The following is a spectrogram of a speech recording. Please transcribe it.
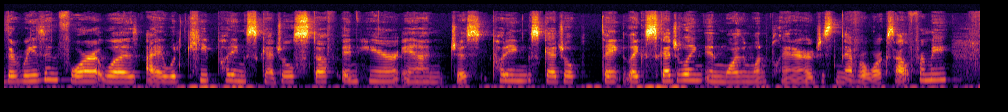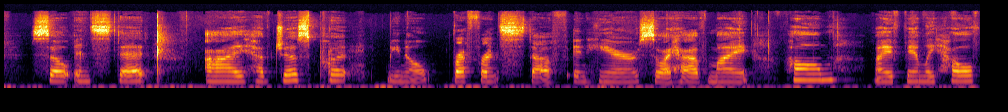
the reason for it was I would keep putting schedule stuff in here and just putting schedule thing like scheduling in more than one planner just never works out for me. So instead, I have just put, you know, reference stuff in here. So I have my home, my family health,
